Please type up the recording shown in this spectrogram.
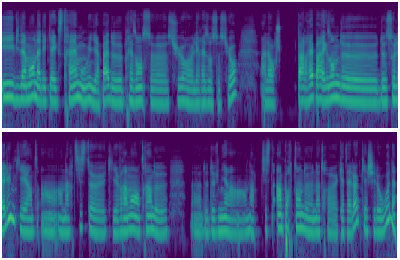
Et évidemment, on a des cas extrêmes où il n'y a pas de présence sur les réseaux sociaux. Alors, je parlerai par exemple de, de Solalune, qui est un, artiste qui est vraiment en train de, de devenir un artiste important de notre catalogue, qui est chez Lowood.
